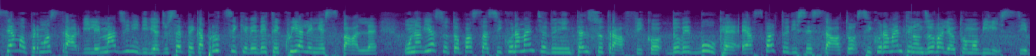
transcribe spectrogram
Stiamo per mostrarvi le immagini di via Giuseppe Capruzzi che vedete qui alle mie spalle, una via sottoposta sicuramente ad un intenso traffico, dove buche e asfalto dissestato sicuramente non giova agli automobilisti.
